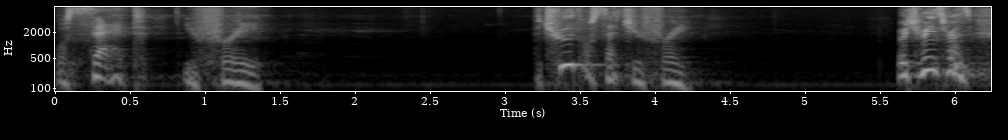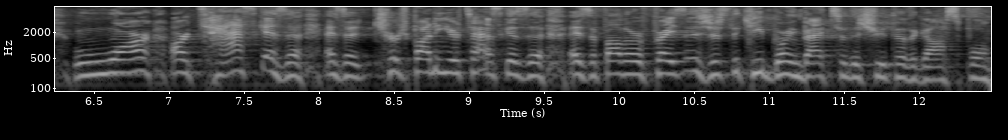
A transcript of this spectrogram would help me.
will set you free. The truth will set you free. Which means, friends, our, our task as a, as a church body, your task as a, as a follower of Christ is just to keep going back to the truth of the gospel.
